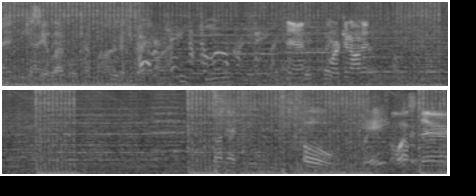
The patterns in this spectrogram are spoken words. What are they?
I think Stay alive, we'll have uh, Revenge back here. Taste. Yeah, working on it. Oh, Okay. Almost there.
